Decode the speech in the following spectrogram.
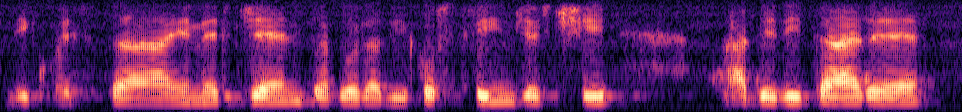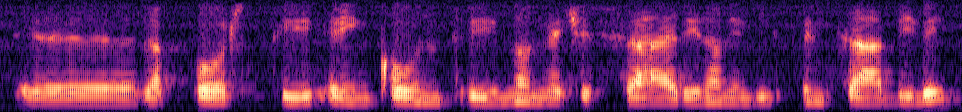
di questa emergenza quella di costringerci ad evitare eh, rapporti e incontri non necessari, non indispensabili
